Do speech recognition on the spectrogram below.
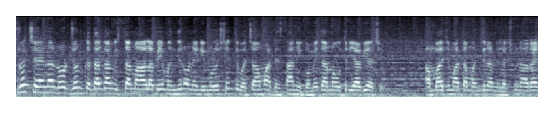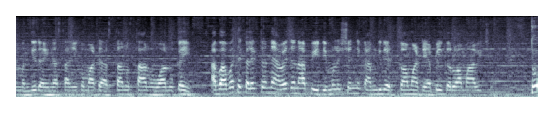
સુરત શહેરના નોર્થ ઝોન કતારગામ વિસ્તારમાં આવેલા બે મંદિરોને ડિમોલેશનથી બચાવવા માટે સ્થાનિકો મેદાનમાં ઉતરી આવ્યા છે. અંબાજી માતા મંદિર અને લક્ષ્મીનારાયણ મંદિર અહીંના સ્થાનિકો માટે આસ્થાનું સ્થાન હોવાનું કહી આ બાબતે કલેક્ટરને આવેદન આપી ડિમોલેશનની કામગીરી અટકાવવા માટે અપીલ કરવામાં આવી છે. તો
